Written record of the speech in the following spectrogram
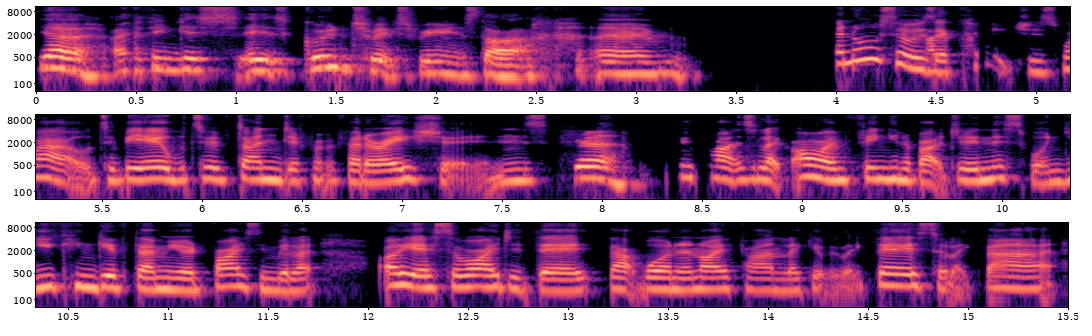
yeah, I think it's it's good to experience that. Um, And also as a coach as well, to be able to have done different federations yeah, your clients are like, oh, I'm thinking about doing this one, you can give them your advice and be like, oh yeah, so I did the, that one and I found like it was like this or like that.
